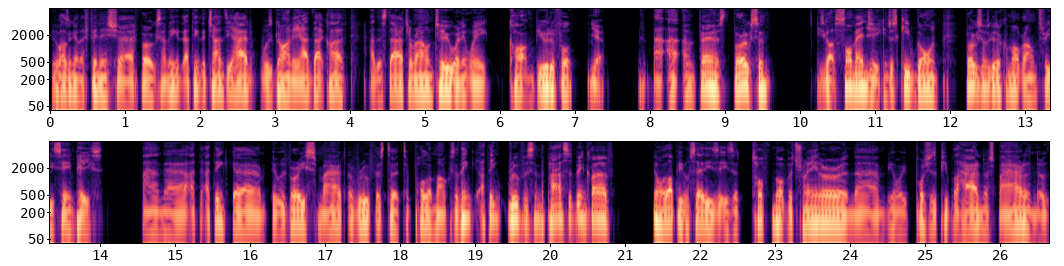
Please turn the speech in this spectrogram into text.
he wasn't gonna finish uh, Ferguson. I think I think the chance he had was gone. He had that kind of at the start of round two when it when he caught him beautiful. Yeah. A- And in fairness, Ferguson, he's got some energy. He can just keep going. Ferguson was going to come out round three, same pace. And uh, I, th- I think uh, it was very smart of Roufus to, to pull him out because I think I think Roufus in the past has been kind of, you know, a lot of people said he's he's a tough nut of a trainer and um, you know he pushes people hard in their sparring and they're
